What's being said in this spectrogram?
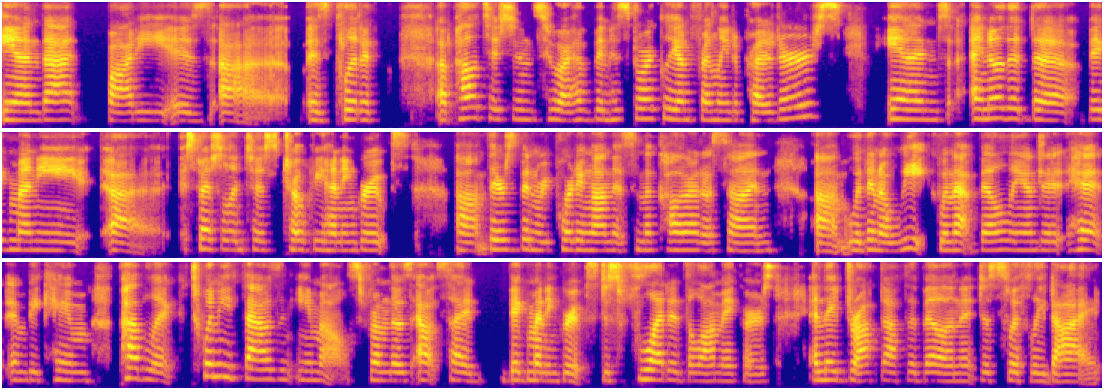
And that body is uh, is politic uh, politicians who are, have been historically unfriendly to predators. And I know that the big money uh, special interest trophy hunting groups, um, there's been reporting on this in the Colorado Sun um, within a week when that bill landed, hit, and became public. 20,000 emails from those outside big money groups just flooded the lawmakers and they dropped off the bill and it just swiftly died.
